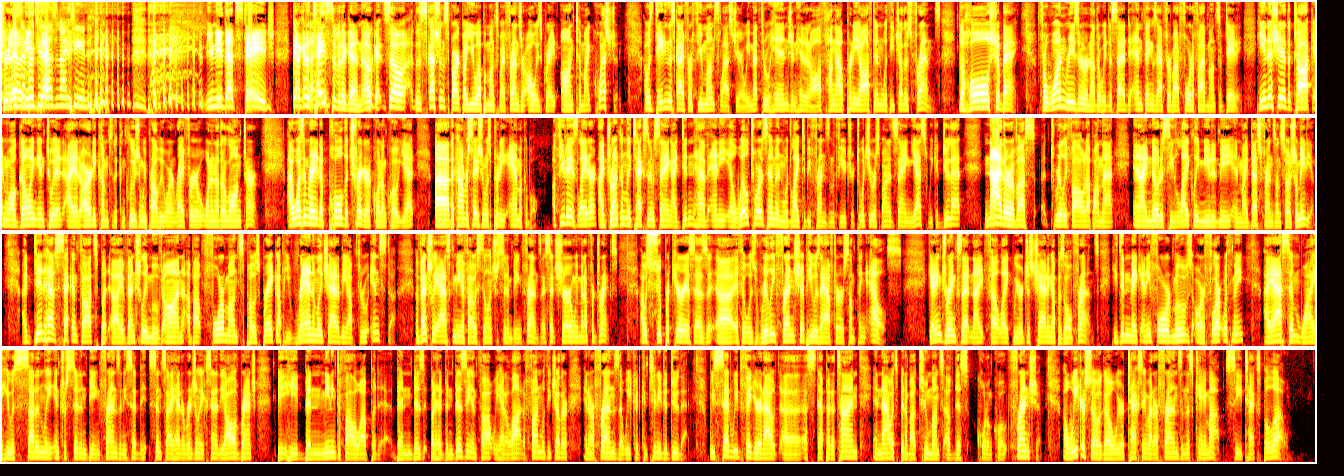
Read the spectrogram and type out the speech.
Jordana December needs that 2019. you need that stage. Got to get a taste of it again. Okay, so the discussions sparked by you up amongst my friends are always great. On to my question. I was dating this guy for a few months last year. We met through Hinge and hit it off, hung out pretty often with each other's friends. The whole shebang. For one reason or another, we decided to end things after about four to five months of dating. He initiated the talk, and while going into it, I had already come to the conclusion we probably weren't right for one another long term. I wasn't ready to pull the trigger, quote unquote, yet. Uh, the conversation was pretty amicable. A few days later, I drunkenly texted him saying I didn't have any ill will towards him and would like to be friends in the future. To which he responded saying, Yes, we could do that. Neither of us uh, really followed up on that, and I noticed he likely muted me and my best friends on social media. I did have second thoughts, but I eventually moved on. About four months post breakup, he randomly chatted me up through Insta, eventually asking me if I was still interested in being friends. I said sure, and we met up for drinks. I was super curious as uh, if it was really friendship he was after or something else. Getting drinks that night felt like we were just chatting up as old friends. He didn't make any forward moves or flirt with me. I asked him why he was suddenly interested in being friends, and he said since I had originally extended the olive branch, be, he'd been meaning to follow up, but been busy, but had been busy, and thought we had a lot of fun with each other and our friends that we could continue to do that. We said we'd figure it out uh, a step at a time, and now it's been about two months of this quote unquote friendship. A week or so ago, we were texting about our friends, and this came up. See text below.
